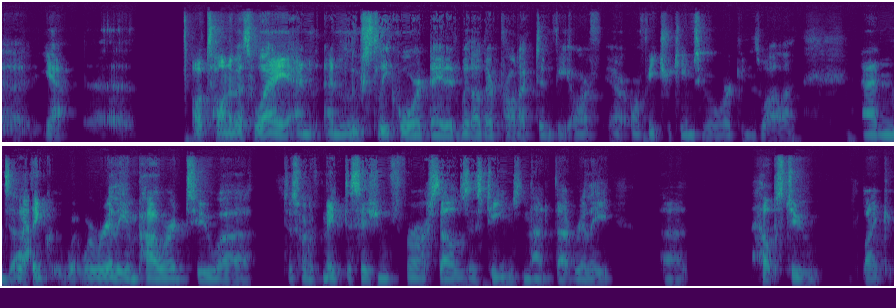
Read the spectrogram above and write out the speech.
uh, yeah, autonomous way and, and loosely coordinated with other product and or, or feature teams who are working as well. And yeah. I think we're really empowered to, uh, to sort of make decisions for ourselves as teams. And that, that really uh, helps to like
